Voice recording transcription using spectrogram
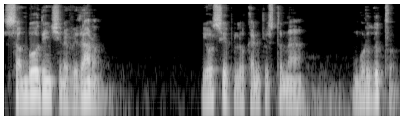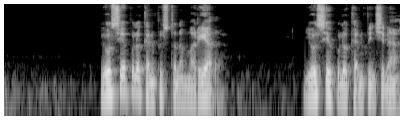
సంబోధించిన విధానం యోసేపులో కనిపిస్తున్న మృదుత్వం. యోసేపులో కనిపిస్తున్న మర్యాద. యోసేపులో కనిపించిన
